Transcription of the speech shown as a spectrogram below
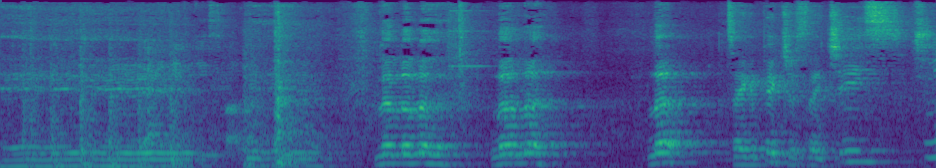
Hey. get these photos. Look, look, look, look, look, look. Take a picture. Say cheese. Cheese.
